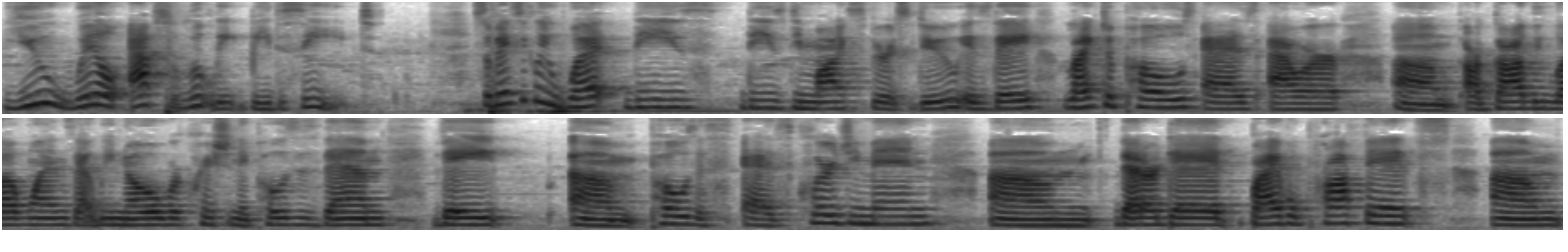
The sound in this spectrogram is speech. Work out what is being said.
you will absolutely be deceived. So basically, what these these demonic spirits do is they like to pose as our um, our godly loved ones that we know we're Christian. They pose as them. They um, pose as, as clergymen um, that are dead, Bible prophets. Um,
